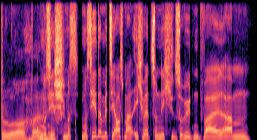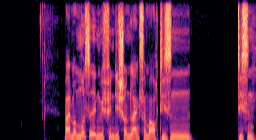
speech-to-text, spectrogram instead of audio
Boah, Muss, je, nicht. muss, muss jeder mit sich ausmalen. Ich werde so nicht so wütend, weil, ähm, weil man muss irgendwie, finde ich, schon langsam auch diesen, diesen,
